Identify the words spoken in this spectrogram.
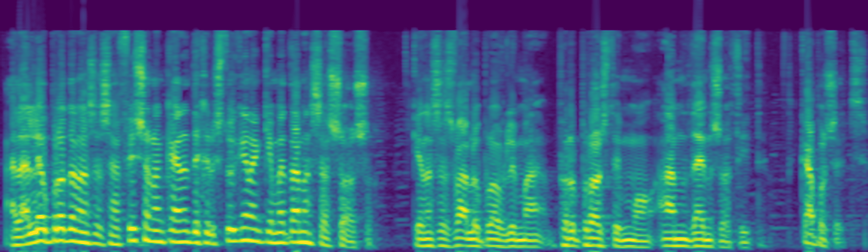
αλλά λέω πρώτα να σας αφήσω να κάνετε Χριστούγεννα και μετά να σας σώσω και να σας βάλω πρόβλημα, πρόστιμο αν δεν σωθείτε. Κάπως έτσι.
